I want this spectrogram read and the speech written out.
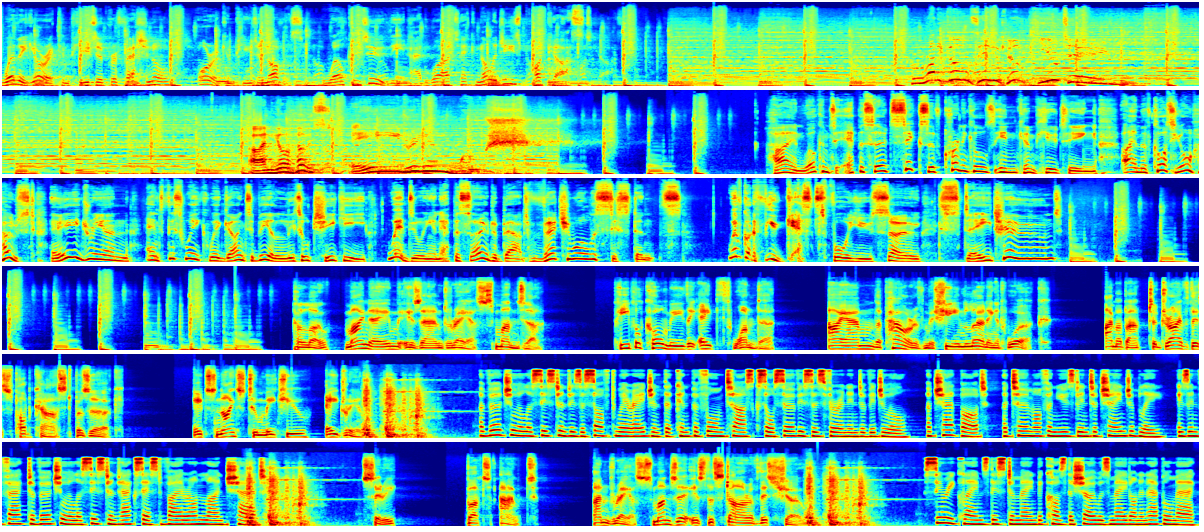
Whether you're a computer professional or a computer novice, welcome to the Adwa Technologies Podcast. Chronicles in Computing! I'm your host, Adrian Walsh. Hi, and welcome to episode 6 of Chronicles in Computing. I am, of course, your host, Adrian, and this week we're going to be a little cheeky. We're doing an episode about virtual assistants. We've got a few guests for you, so stay tuned. Hello, my name is Andreas Munzer. People call me the eighth wonder. I am the power of machine learning at work. I'm about to drive this podcast berserk. It's nice to meet you, Adrian. A virtual assistant is a software agent that can perform tasks or services for an individual. A chatbot, a term often used interchangeably, is in fact a virtual assistant accessed via online chat. Siri. But out. Andreas Munzer is the star of this show. Siri claims this domain because the show was made on an Apple Mac.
